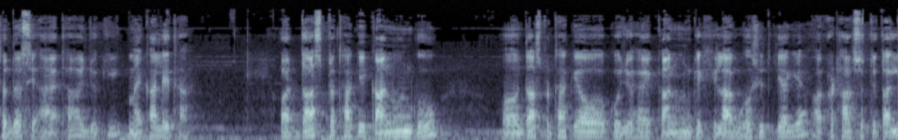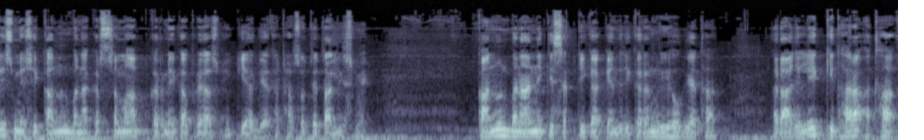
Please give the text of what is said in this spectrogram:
सदस्य आया था, जो कि मैकाले था। और दास प्रथा के कानून को दास प्रथा के को जो है कानून के खिलाफ घोषित किया गया और 1843 में इसे कानून बनाकर समाप्त करने का प्रयास भी किया गया था 1843 में। कानून बनाने की शक्ति का केंद्रीकरण भी हो गया था। राजलेख की धारा अथा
